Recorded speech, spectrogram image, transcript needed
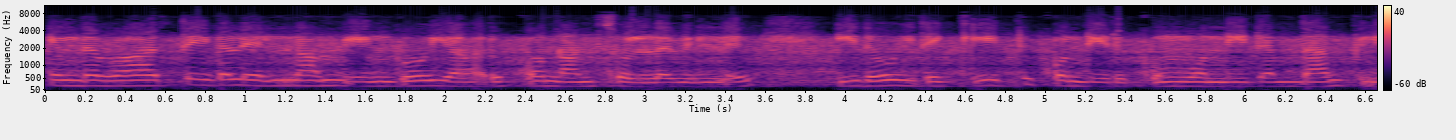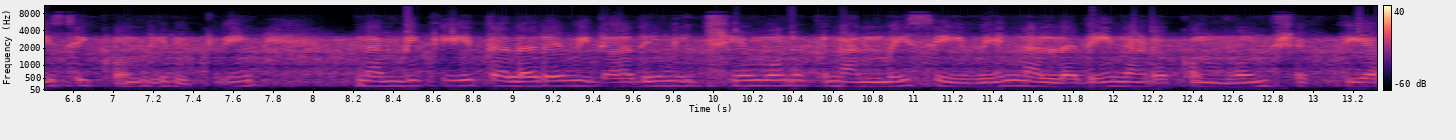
இந்த வார்த்தைகள் எல்லாம் எங்கோ யாருக்கோ நான் சொல்லவில்லை. இதோ இதை கேட்டு கொண்டிருக்கும் உன்னிடம்தான் பேசிக்கொண்டிருக்கிறேன். நம்பிக்கையை தளர விடாதே. நிச்சயம் உனக்கு நன்மை செய்வேன். நல்லதே நடக்கும். ஓம் சக்தியா.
